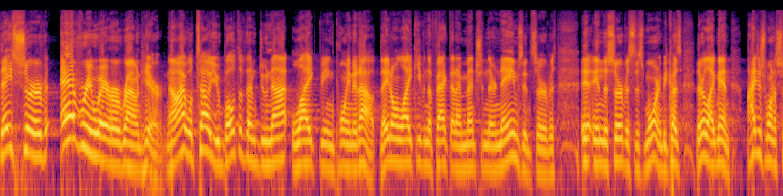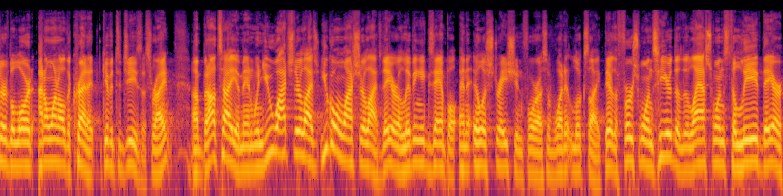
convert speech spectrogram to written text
they serve everywhere around here. Now, I will tell you, both of them do not like being pointed out. They don't like even the fact that I mentioned their names in service in the service this morning because they're like, man, I just want to serve the Lord. I don't want all the credit. Give it to Jesus, right? Um, but I'll tell you, man, when you watch their lives, you go and watch their lives. They are a living example and an illustration for us of what it looks like. They're the first ones here, they're the last ones to leave. They are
